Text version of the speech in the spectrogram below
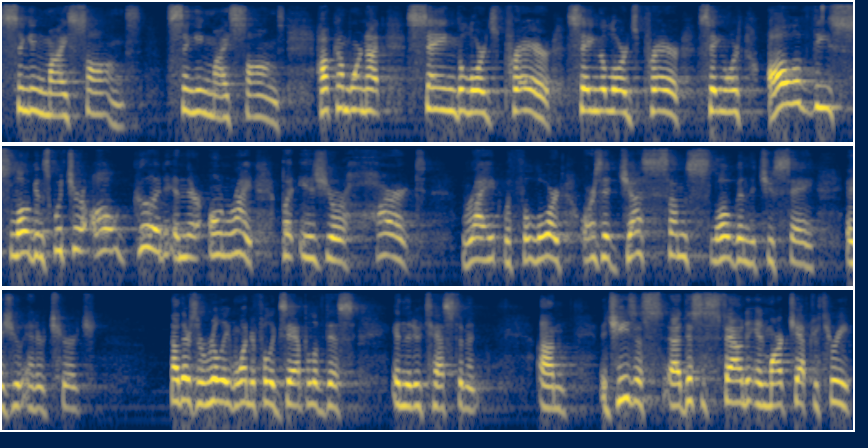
Singing my songs singing my songs? How come we're not saying the Lord's Prayer, saying the Lord's Prayer, saying the Lord's... All of these slogans, which are all good in their own right, but is your heart right with the Lord? Or is it just some slogan that you say as you enter church? Now, there's a really wonderful example of this in the New Testament. Um, Jesus, uh, this is found in Mark chapter 3.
